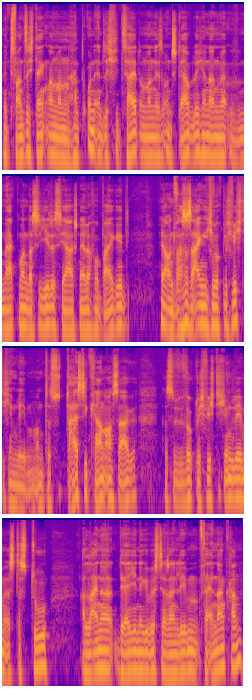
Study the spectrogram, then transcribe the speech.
mit 20 denkt man, man hat unendlich viel Zeit und man ist unsterblich und dann mer- merkt man, dass jedes Jahr schneller vorbeigeht. Ja, und was ist eigentlich wirklich wichtig im Leben? Und das, da ist die Kernaussage, dass wirklich wichtig im Leben ist, dass du alleine derjenige bist, der sein Leben verändern kann.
